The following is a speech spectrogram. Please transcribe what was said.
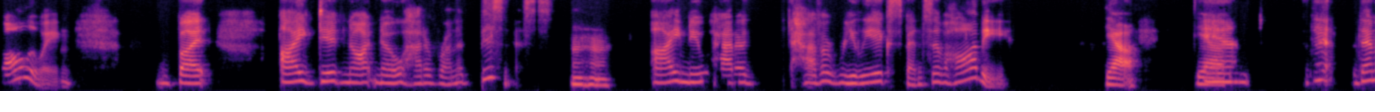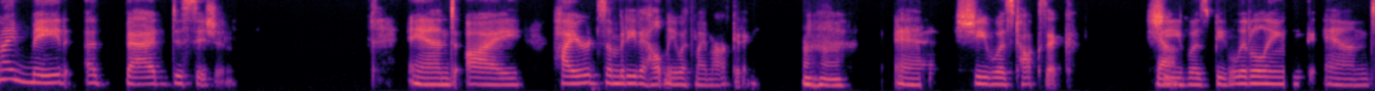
following, but I did not know how to run a business. Mhm. I knew how to have a really expensive hobby. Yeah. Yeah. And then, then I made a bad decision. And I hired somebody to help me with my marketing. Mhm. And she was toxic. She Yeah. was belittling. And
